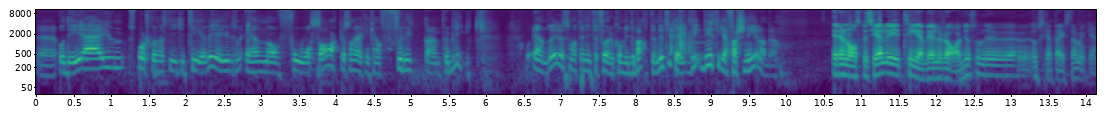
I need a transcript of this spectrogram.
Eh, och det är ju, sportjournalistik i tv är ju liksom en av få saker som verkligen kan flytta en publik. Och ändå är det som att den inte förekommer i debatten. Det tycker jag, det, det tycker jag är fascinerande. Är det någon speciell i tv eller radio som du eh, uppskattar extra mycket?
